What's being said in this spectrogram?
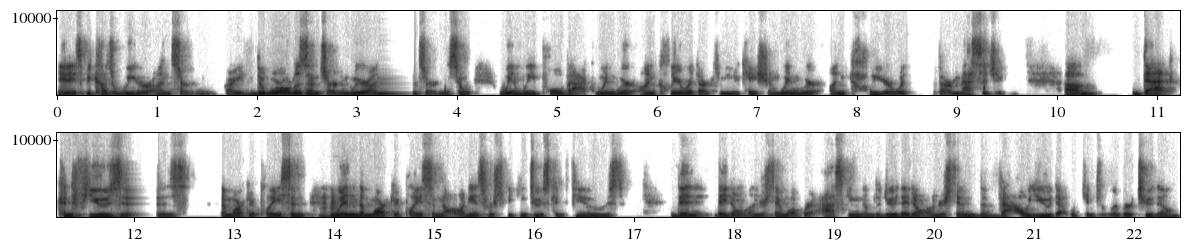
And it's because we are uncertain, right? The world is uncertain. We're uncertain. So when we pull back, when we're unclear with our communication, when we're unclear with our messaging, um, that confuses the marketplace. And mm-hmm. when the marketplace and the audience we're speaking to is confused, then they don't understand what we're asking them to do. They don't understand the value that we can deliver to them.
